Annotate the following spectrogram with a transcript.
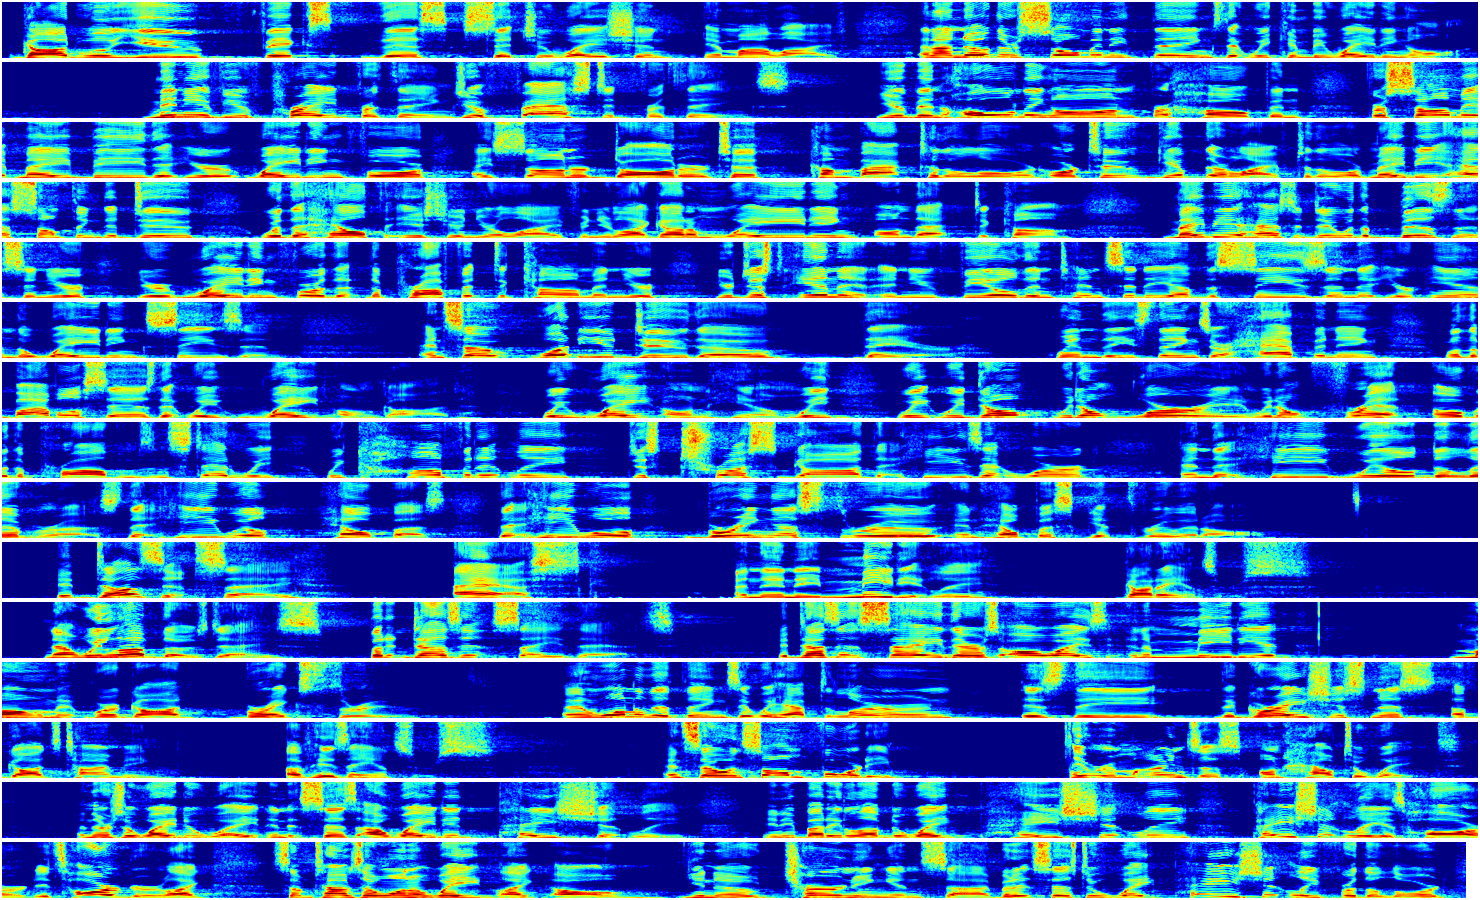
God, will you fix this situation in my life? And I know there's so many things that we can be waiting on. Many of you have prayed for things, you have fasted for things. You've been holding on for hope, and for some, it may be that you're waiting for a son or daughter to come back to the Lord or to give their life to the Lord. Maybe it has something to do with a health issue in your life, and you're like, God, I'm waiting on that to come. Maybe it has to do with a business and you're, you're waiting for the, the profit to come and you're, you're just in it and you feel the intensity of the season that you're in, the waiting season. And so, what do you do though there when these things are happening? Well, the Bible says that we wait on God. We wait on Him. We, we, we, don't, we don't worry and we don't fret over the problems. Instead, we, we confidently just trust God that He's at work and that He will deliver us, that He will help us, that He will bring us through and help us get through it all. It doesn't say, ask, and then immediately God answers. Now, we love those days, but it doesn't say that. It doesn't say there's always an immediate moment where God breaks through. And one of the things that we have to learn is the, the graciousness of God's timing of his answers. And so in Psalm 40, it reminds us on how to wait. And there's a way to wait, and it says, I waited patiently. Anybody love to wait patiently? Patiently is hard. It's harder. Like sometimes I want to wait, like, oh, you know, churning inside. But it says to wait patiently for the Lord.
